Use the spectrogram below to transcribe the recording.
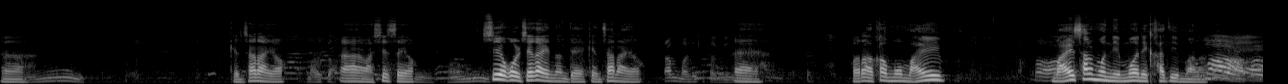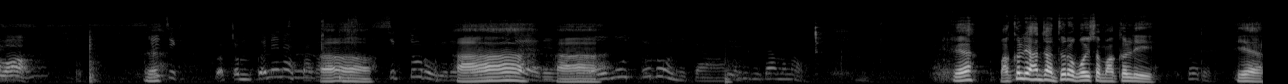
어, 음. 괜찮아요. 아, 맛있어요. 음. 수육을 제가 했는데 괜찮아요. 딱 맛있게 생긴. 예. 뭐라 아까 뭐 많이 많이 삶은니 뭐니 카디만. 와, 빨리 와. 예? 일찍 좀 꺼내놨다가 아, 아. 식도록 이렇게 아, 뜯어야 되는데 아. 너무 뜨거우니까. 예? 막걸리 한 잔 들어 보이소 막걸리. 예.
